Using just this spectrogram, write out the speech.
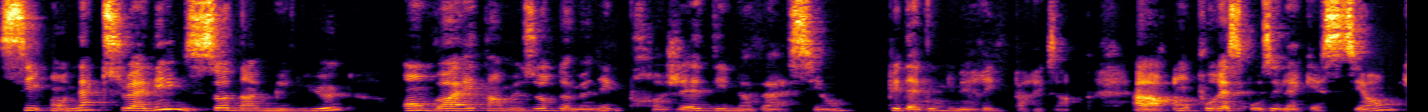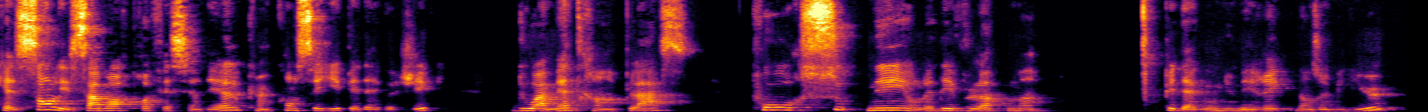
si on actualise ça dans le milieu, on va être en mesure de mener le projet d'innovation pédago numérique, par exemple. Alors, on pourrait se poser la question, quels sont les savoirs professionnels qu'un conseiller pédagogique doit mettre en place pour soutenir le développement pédago-numérique dans un milieu,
